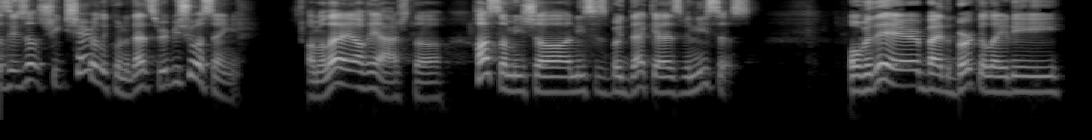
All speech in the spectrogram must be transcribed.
says she sherely kuna. That's Rabbi Shua saying it. Over there, by the Burka lady,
